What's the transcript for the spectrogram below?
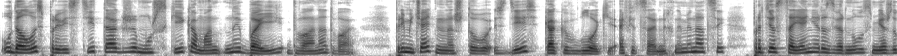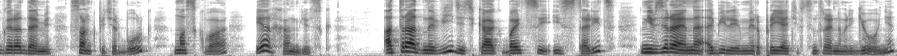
удалось провести также мужские командные бои 2 на 2. Примечательно, что здесь, как и в блоке официальных номинаций, противостояние развернулось между городами Санкт-Петербург, Москва и Архангельск. Отрадно видеть, как бойцы из столиц, невзирая на обилие мероприятий в центральном регионе,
